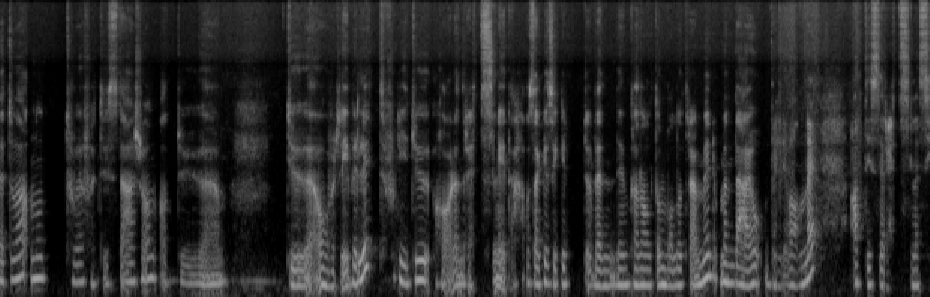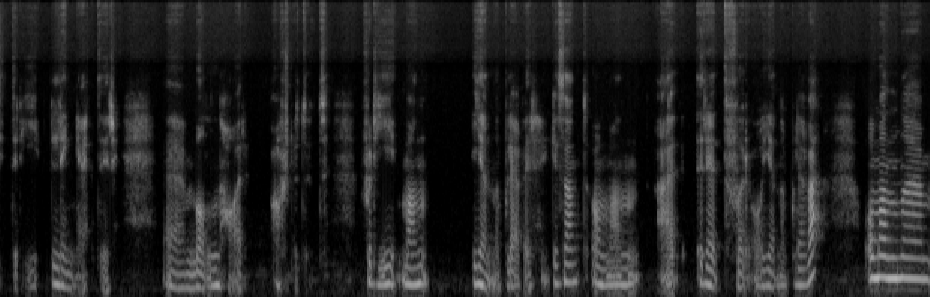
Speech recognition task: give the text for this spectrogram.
vet du hva, nå tror jeg faktisk det er sånn at du eh, du overdriver litt fordi du har den redselen i deg. Altså, det er ikke sikkert vennen din kan alt om vold og traumer, men det er jo veldig vanlig at disse redslene sitter i lenge etter eh, volden har avsluttet. Fordi man gjenopplever, ikke sant? Og man er redd for å gjenoppleve. Og man, eh,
